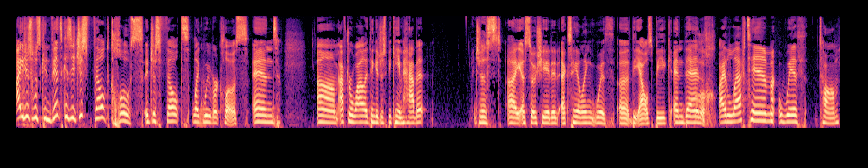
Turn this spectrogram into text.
I just was convinced because it just felt close. It just felt like we were close. And um, after a while, I think it just became habit. Just I associated exhaling with uh, the owl's beak, and then Ugh. I left him with Tom.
